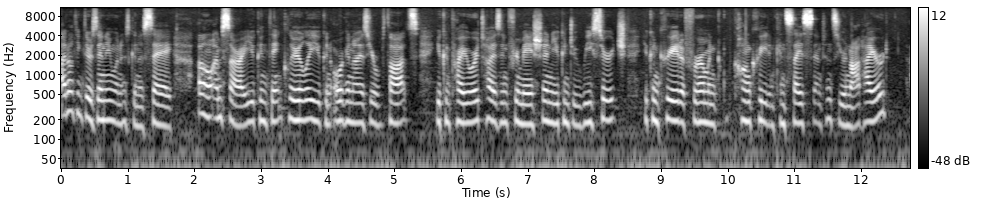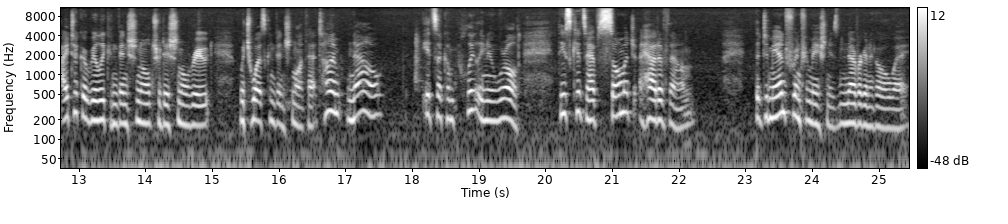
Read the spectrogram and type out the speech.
I don't think there's anyone who's going to say, oh, I'm sorry, you can think clearly, you can organize your thoughts, you can prioritize information, you can do research, you can create a firm and concrete and concise sentence, you're not hired. I took a really conventional, traditional route, which was conventional at that time. Now, it's a completely new world. These kids have so much ahead of them. The demand for information is never going to go away.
